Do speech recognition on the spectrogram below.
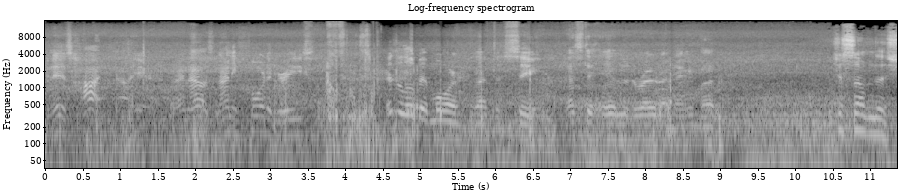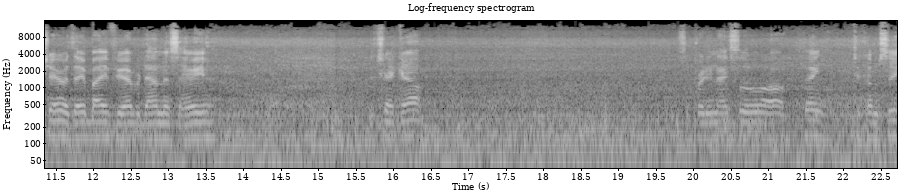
and it is hot out here. Right now it's 94 degrees. There's a little bit more left to see. That's the end of the road right there, but just something to share with everybody if you're ever down this area to check out. It's a pretty nice little uh, thing to come see.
